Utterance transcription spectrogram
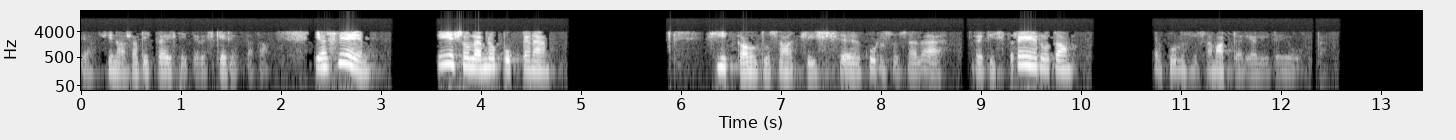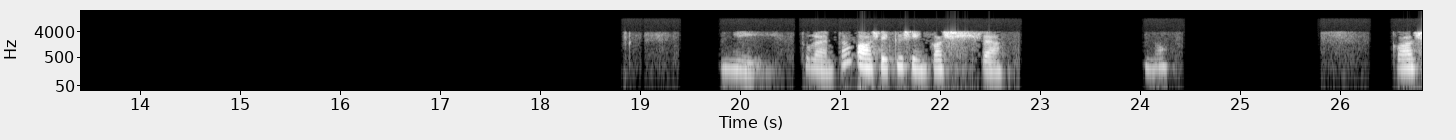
jah, sina saad ikka eesti keeles kirjutada. ja see eesolev nupukene, siitkaudu saad siis eh, kursusele registreeruda ja kursuse materjalide juurde. nii, tulen tagasi, küsin, kas noh, kas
